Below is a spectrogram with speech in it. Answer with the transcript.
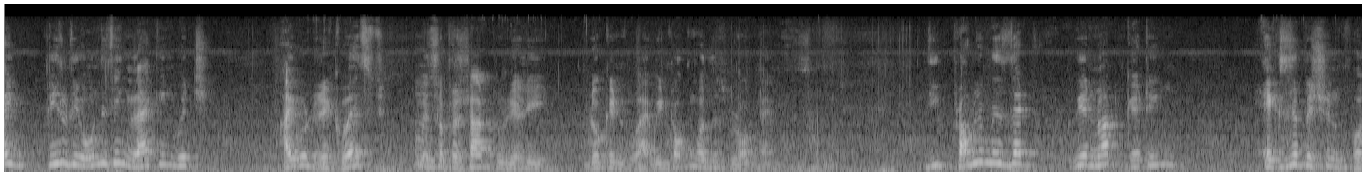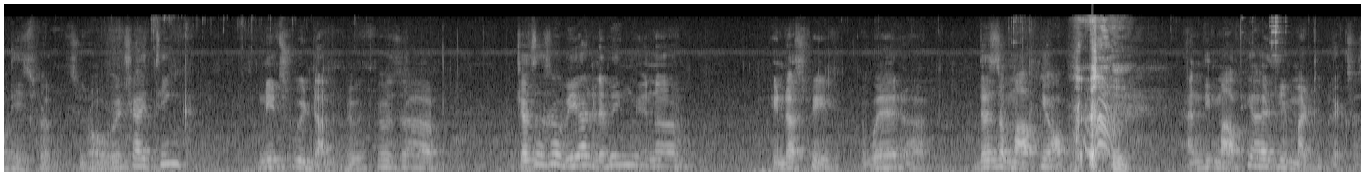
I feel the only thing lacking which I would request Mr. Prasad to really look into, I've been talking about this for a long time. The problem is that we are not getting exhibition for these films, you know, which I think needs to be done. Because uh, just as we are living in a industry where uh, there is a mafia and the mafia is the multiplexes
